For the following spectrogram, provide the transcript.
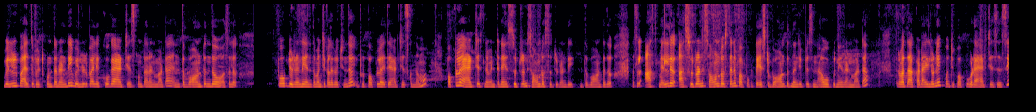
వెల్లుల్లిపాయలతో పెట్టుకుంటానండి. వెల్లుల్లిపాయలు ఎక్కువగా యాడ్ చేసుకుంటానమాట ఎంత బాగుంటుందో అసలు. పోపు చూడండి ఎంత మంచి కలర్ వచ్చిందో. ఇప్పుడు పప్పులో అయితే యాడ్ చేసుకుందాము. పప్పులో యాడ్ చేసిన వెంటనే సుర్రని సౌండ్ వస్తుంది చూడండి ఎంత బాగుంటుందో. అసలు ఆ స్మెల్ ఆ సుర్రని సౌండ్ వస్తేనే పప్పుకు టేస్ట్ బాగుంటుందని చెప్పేసి నా ఒపీనియన్ అనమాట తర్వాత ఆ కడాయిలోనే కొంచెం పప్పు కూడా యాడ్ చేసేసి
